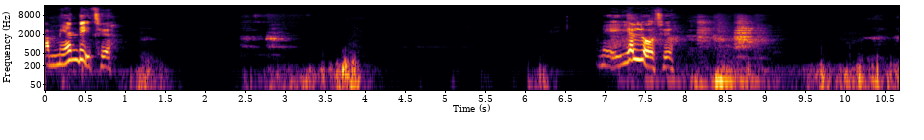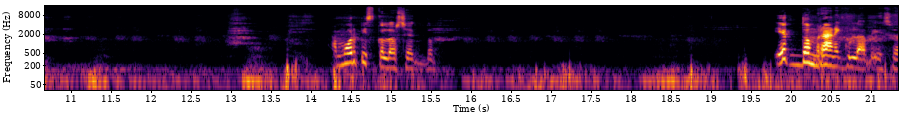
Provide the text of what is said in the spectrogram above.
આ મહેંદી છે. અને યલો છે. આ મોરપીસ કલર છે એકદમ. એકદમ રાણી ગુલાબી છે.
